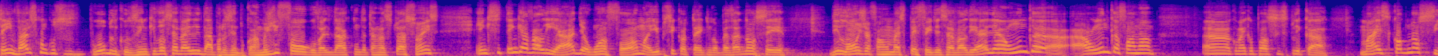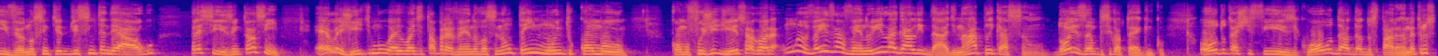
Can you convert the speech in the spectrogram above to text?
tem vários concursos públicos em que você vai lidar, por exemplo, com armas de fogo, vai lidar com determinadas situações em que se tem que avaliar de alguma forma, e o psicotécnico, apesar de não ser de longe a forma mais perfeita de se avaliar, ele é a única, a, a única forma ah, como é que eu posso explicar? Mais cognoscível, no sentido de se entender algo preciso. Então, assim, é legítimo, o edital prevendo, você não tem muito como como fugir disso. Agora, uma vez havendo ilegalidade na aplicação do exame psicotécnico, ou do teste físico, ou da, da, dos parâmetros,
